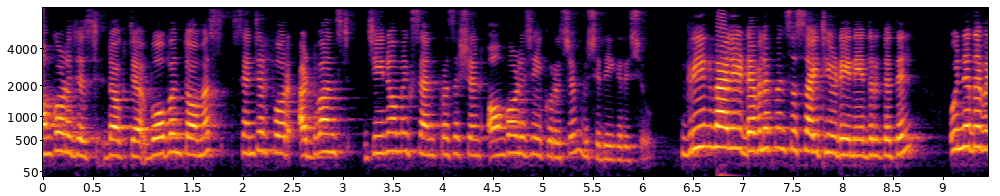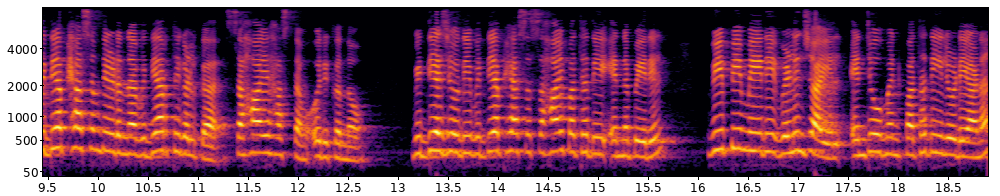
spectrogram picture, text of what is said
oncologist doctor Boban Thomas centre for advanced genomics and precision ഓങ്കോളജിയെക്കുറിച്ചും വിശദീകരിച്ചു. ഗ്രീൻ വാലി ഡെവലപ്മെന്റ് സൊസൈറ്റിയുടെ നേതൃത്വത്തിൽ ഉന്നത വിദ്യാഭ്യാസം തേടുന്ന വിദ്യാർത്ഥികൾക്ക് സഹായഹസ്തം ഒരുക്കുന്നു. വിദ്യാജ്യോതി വിദ്യാഭ്യാസ സഹായ പദ്ധതി എന്ന പേരിൽ V P Mary Velinchayal endowment പദ്ധതിയിലൂടെയാണ്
